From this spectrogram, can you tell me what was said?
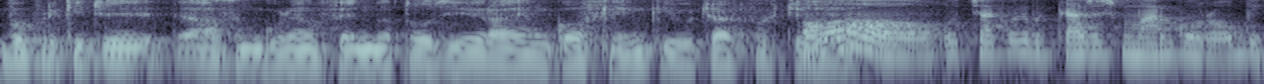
Въпреки, че аз съм голям фен на този Райан Гослинг и очаквах, че... О, очаквах да кажеш Марго Роби.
